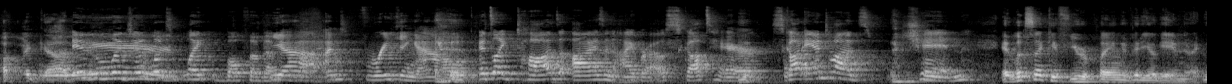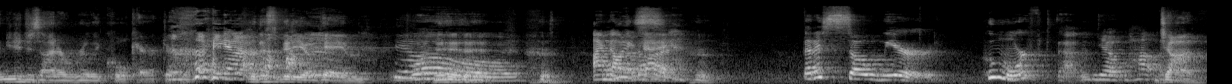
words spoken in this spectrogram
Oh my god. it legit looks like both of them. Yeah, I'm freaking out. It's like Todd's eyes and eyebrows, Scott's hair, Scott and Todd's chin. It looks like if you were playing a video game, they're like, we need to design a really cool character for this video game. Whoa. I'm Oh not my okay. that is so weird. Who morphed them? Yeah, how? John.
